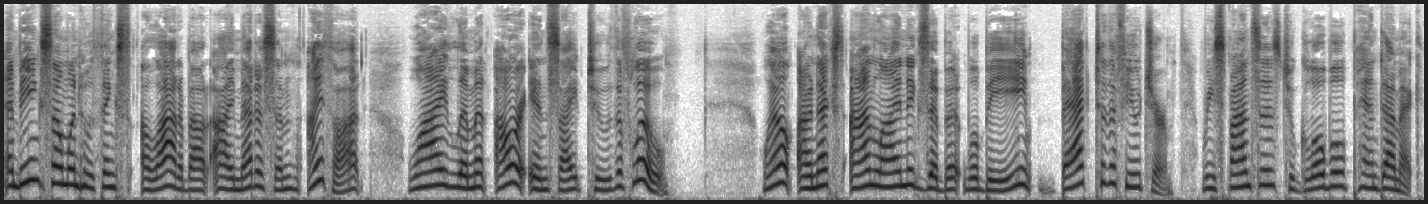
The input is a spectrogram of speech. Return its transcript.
And being someone who thinks a lot about eye medicine, I thought, why limit our insight to the flu? Well, our next online exhibit will be Back to the Future Responses to Global Pandemic,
